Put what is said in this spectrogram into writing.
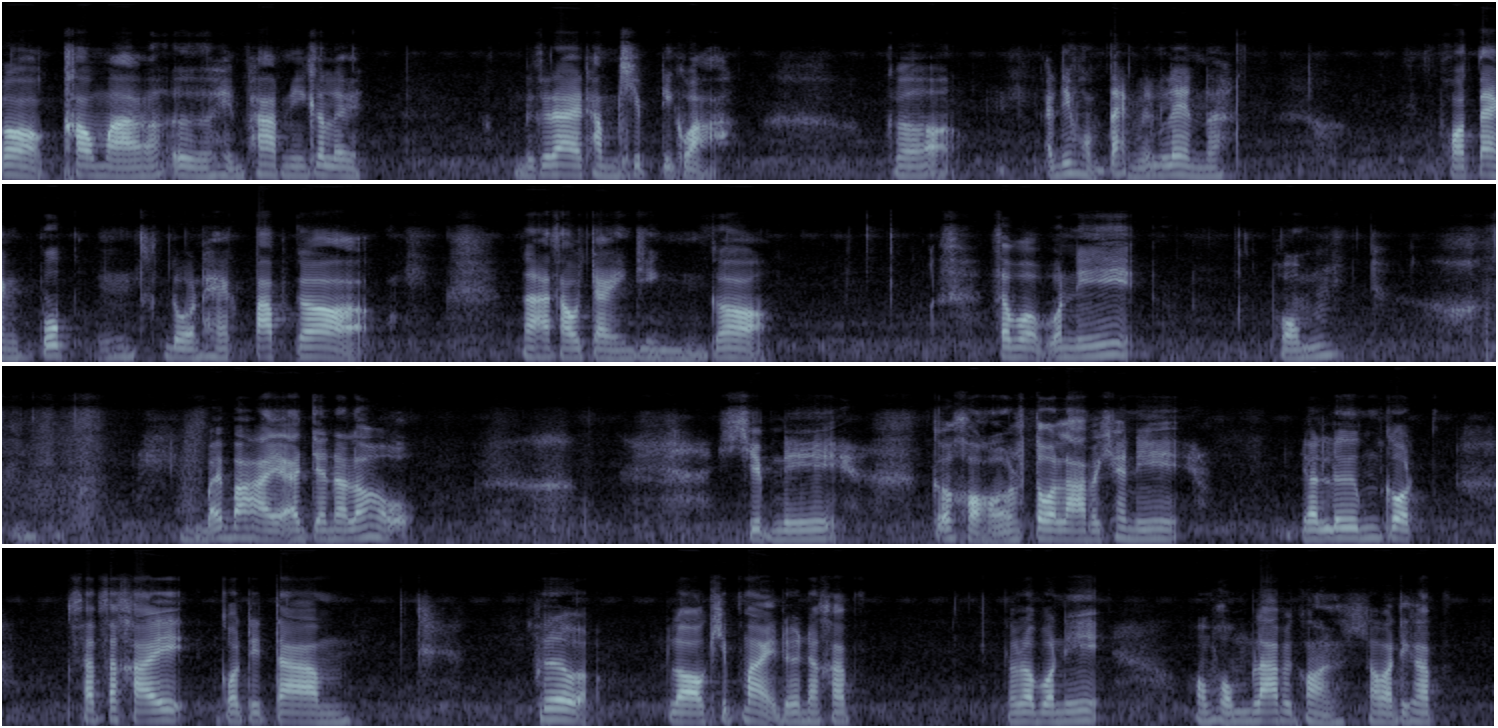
ก็เข้ามาเออ เห็นภาพนี้ก็เลยนึกได้ทำคลิปดีกว่า ก็อันนี้ผมแต่งเล่นๆนะ พอแต่งปุ๊บ โดนแฮกปั๊บก็ น่าเศร้าใจจริงๆ ก็สำหรับวันนี้ผมบายบายอาจารย์ลคลิปนี้ก็ขอตัวลาไปแค่นี้ อย่าลืมกด ซับสไครต์กดติดตาม เพื่อรอคลิปใหม่ด้วยนะครับสำหรับวันนี้ของผมลาไปก่อน สวัสดีครับ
